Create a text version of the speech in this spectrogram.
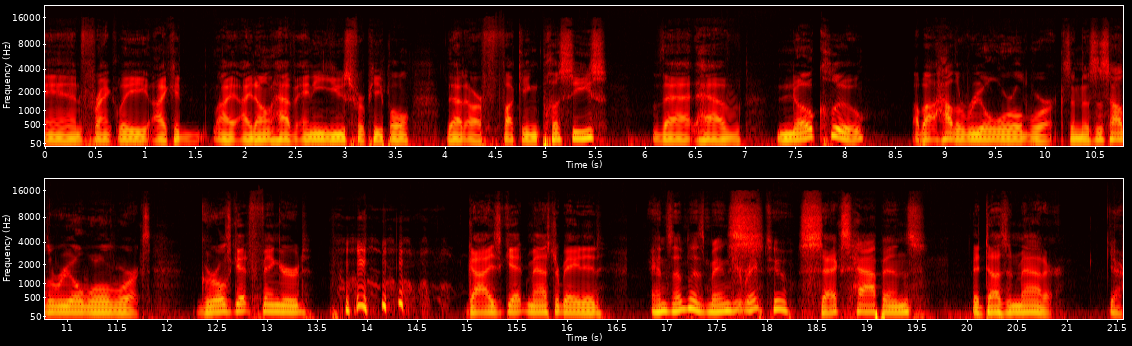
And frankly, I could. I, I don't have any use for people that are fucking pussies that have no clue about how the real world works. And this is how the real world works. Girls get fingered. guys get masturbated. And sometimes men get raped too. Sex happens. It doesn't matter. Yeah,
